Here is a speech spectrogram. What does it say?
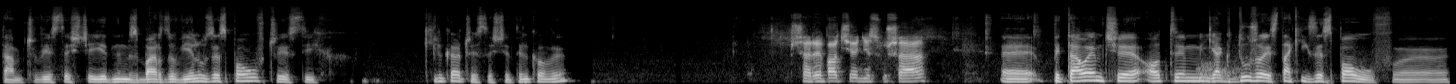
tam? Czy wy jesteście jednym z bardzo wielu zespołów, czy jest ich kilka, czy jesteście tylko wy? Przerywa cię, nie słyszę. E, pytałem Cię o tym, jak dużo jest takich zespołów e,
